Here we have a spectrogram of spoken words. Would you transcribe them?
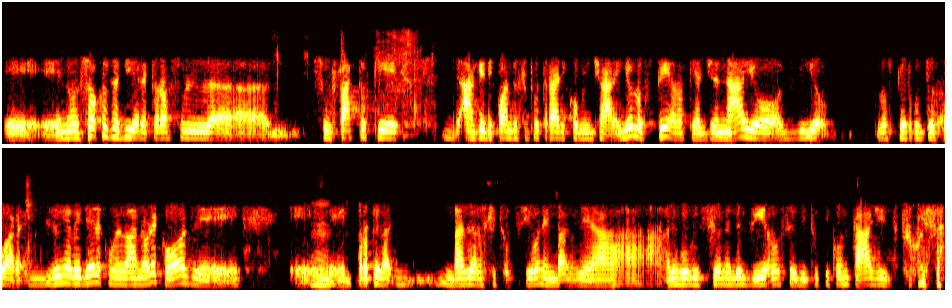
E, non so cosa dire però sul, sul, fatto che anche di quando si potrà ricominciare, io lo spero che a gennaio, io lo spero con tutto il cuore, bisogna vedere come vanno le cose e, e mm. proprio la, in base alla situazione, in base a, all'evoluzione del virus e di tutti i contagi, di tutta questa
